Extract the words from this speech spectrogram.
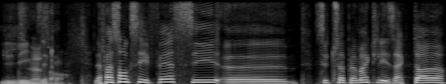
Les les, dinosaures. La façon que c'est fait, c'est euh, tout simplement que les acteurs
